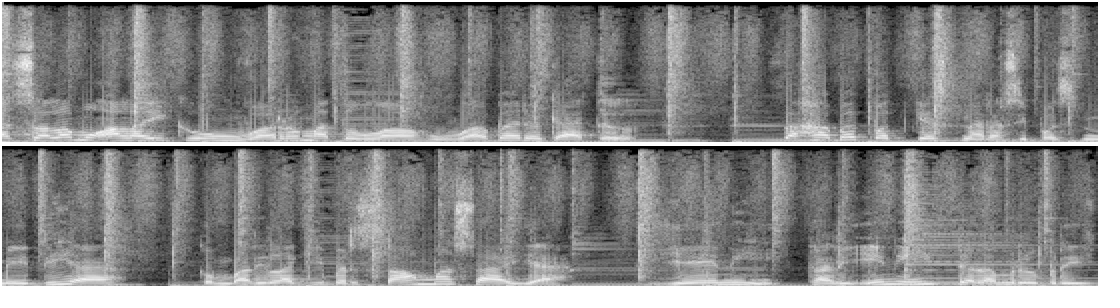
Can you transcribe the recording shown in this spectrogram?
Assalamualaikum warahmatullahi wabarakatuh. Sahabat podcast Narasi Pos Media, kembali lagi bersama saya, Yeni. Kali ini dalam rubrik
